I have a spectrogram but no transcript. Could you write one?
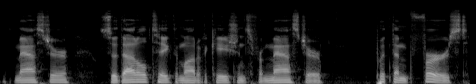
with master, so that'll take the modifications from master, put them first,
